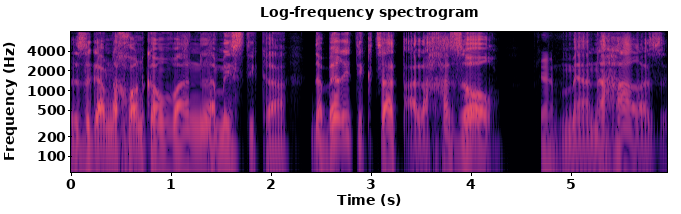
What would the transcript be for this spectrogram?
וזה גם נכון כמובן למיסטיקה. דבר איתי קצת על החזור כן. מהנהר הזה,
